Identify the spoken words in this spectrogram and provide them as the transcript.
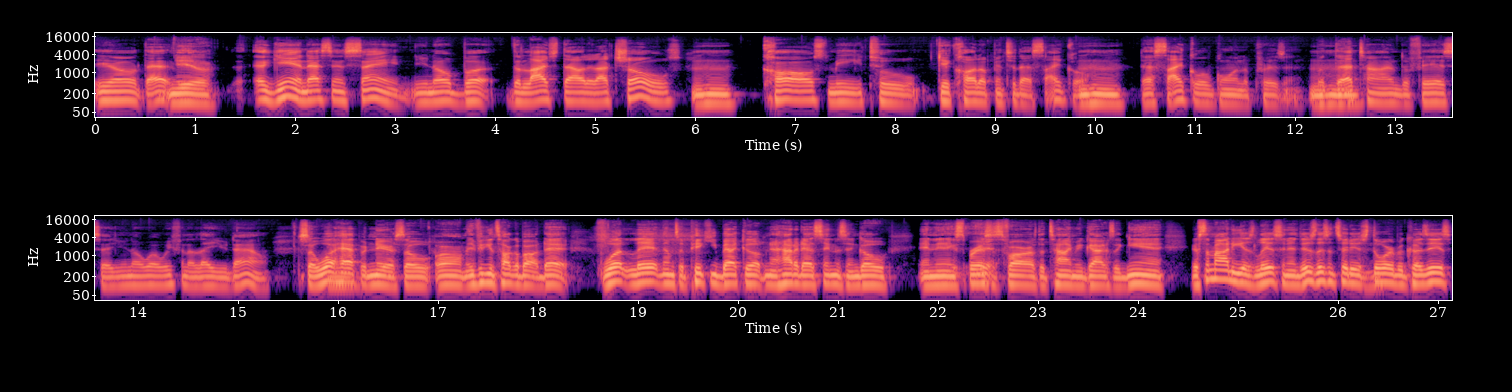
you know, that Yeah. again, that's insane, you know. But the lifestyle that I chose Mm-hmm. Caused me to get caught up into that cycle, Mm-hmm. that cycle of going to prison. But that time, the Fed said, you know what, we finna lay you down. So what happened there? So um, if you can talk about that, what led them to pick you back up? Now, how did that sentencing go? and then express Yeah. as far as the time you got. Because again, if somebody is listening, just listen to Mm-hmm. this story because it's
